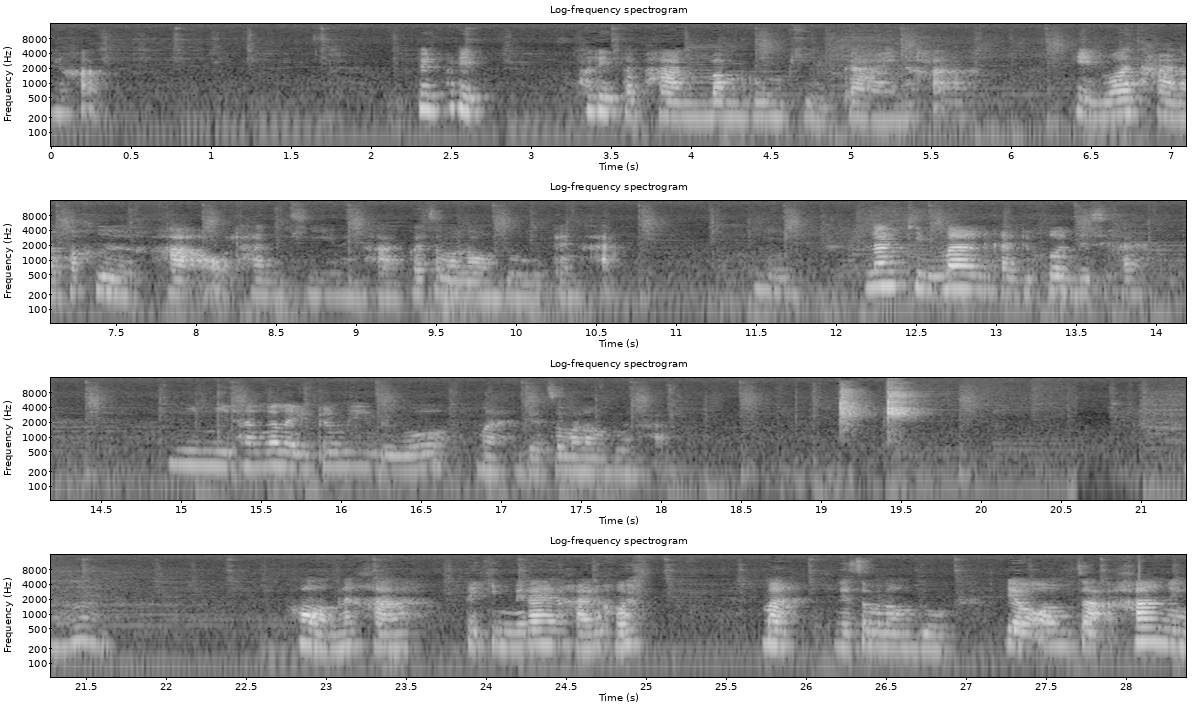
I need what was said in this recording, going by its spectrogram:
นี่ค่ะ เป็นผลิตผลิตภัณฑ์บำรุงผิวกายนะคะ เห็นว่าทานแล้วก็คือขาวทันทีเลยนะคะก็จะมาลองดูกันค่ะนี่น่ากินมากเลยค่ะทุกคนดูสิค่ะมีมีทั้งอะไรก็ไม่รู้มาเดี๋ยวจะมาลองดูค่ะ หอมนะคะ แต่กินไม่ได้นะคะทุกคน มาเดี๋ยวจะมาลองดู เดี๋ยวออมจะข้างหนึ่ง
